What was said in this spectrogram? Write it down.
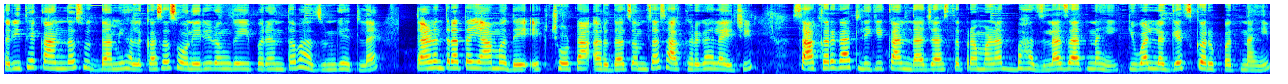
तर इथे कांदासुद्धा मी हलकासा सोनेरी रंग येईपर्यंत भाजून घेतला आहे त्यानंतर आता यामध्ये एक छोटा अर्धा चमचा साखर घालायची. साखर घातली की कांदा जास्त प्रमाणात भाजला जात नाही किंवा लगेच करपत नाही.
